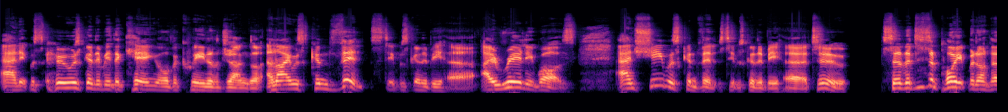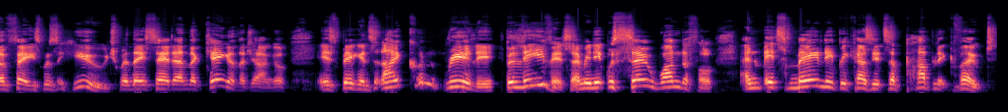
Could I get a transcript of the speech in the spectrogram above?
and it was who was going to be the king or the queen of the jungle. And I was convinced it was going to be her. I really was. And she was convinced it was going to be her, too. So the disappointment on her face was huge when they said, and the king of the jungle is Biggins. And I couldn't really believe it. I mean, it was so wonderful. And it's mainly because it's a public vote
